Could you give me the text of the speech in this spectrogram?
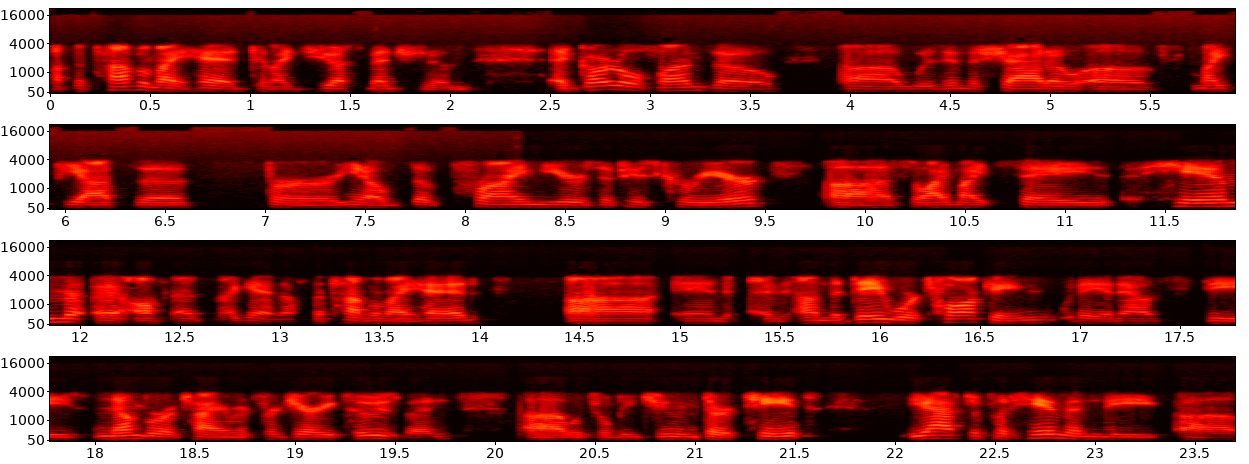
off the top of my head, because I just mentioned him, Edgardo Alfonzo uh, was in the shadow of Mike Piazza for you know the prime years of his career. Uh, so I might say him uh, off again off the top of my head. Uh, and, and, on the day we're talking, they announced the number retirement for Jerry Koosman, uh, which will be June 13th you have to put him in the uh,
